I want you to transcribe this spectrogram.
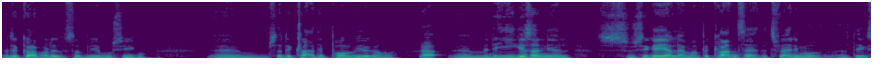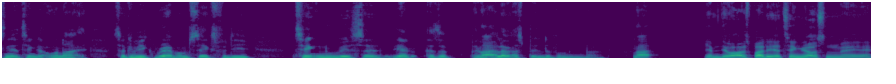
Og det gør mig det så via musikken. Øhm, så det er klart, det påvirker mig. Ja, Øhm, men det er ikke sådan, jeg synes ikke, at jeg lader mig begrænse af det. Tværtimod. Altså, det er ikke sådan, jeg tænker, åh oh, nej, så kan vi ikke rap om sex, fordi ting nu hvis... øh, Jeg, altså, jeg vil aldrig være at spille det for mine børn. nej. Jamen, det var også bare det, jeg tænker også sådan med,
